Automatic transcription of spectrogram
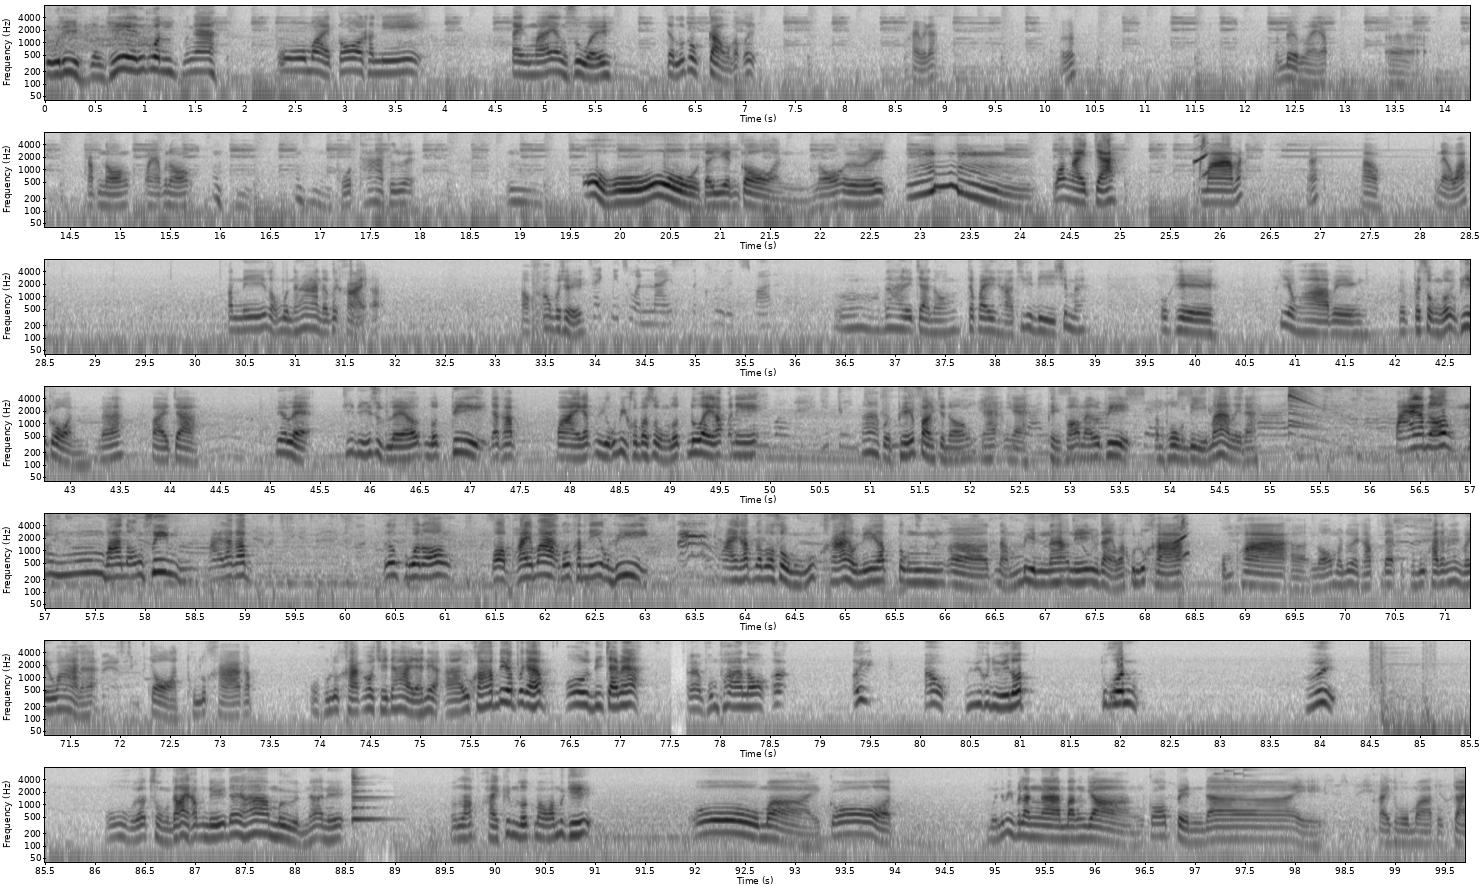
ดูดิ อย่างเท่ทุกคน เป็นไง โอ้ไม่ก็คันนี้ แต่งไม้อย่างสวยจากรถเก่าๆครับ เอ้ย ใครไปนะเออมันเดิมไหมครับ เอ่อ ครับน้องม่ครับน้องโพสท่าซะด้วยโอ้โหใจเย็นก่อน น้องเอ๋ยอืมว่าไงจ๊ะ มาไหม อ้าวไปไหนวะ อันนี้สองหมื่นห้าเดี๋ยวไปขายอะเอาเข้ามาเฉย Take me to a nice secluded spot. โอ้ได้เลยจ้ะน้อง จะไปหาที่ดีๆใช่ไหม โอเค พี่จะพาไปเอง ไปส่งรถกับพี่ก่อนนะ ไปจ้ะเนี่ยแหละที่ดีที่สุดแล้ว รถพี่นะครับ ไปครับ อยู่ก็มีคนมาส่งรถด้วยครับ อันนี้อ่าเปิดเพลงให้ฟังจ้ะน้องนะฮะไง เพลงเพราะไหมรถพี่ลำโพงดีมากเลยนะ ไปครับน้องอืมพาน้องซิ่งไปแล้วครับไม่ต้องกลัวน้องปลอดภัยมากรถคันนี้ของพี่ไปครับเรามาส่งลูกค้าแถวนี้ครับ ตรงเอ่อหนำบินนะฮะอันนี้อยู่ไหนวะคุณลูกค้า ผมพาเอ่อน้องมาด้วยครับ ได้คุณลูกค้าจะไม่ได้ไว้ว่านะฮะจอดคุณลูกค้าครับโอ้คุณลูกค้าก็ใช้ได้แล้วเนี่ยอ่าลูกค้าครับนี่ยเป็นไงครับโอ้ดีใจไหมฮะเออผมพาน้องเออเอ้ยเอ้าไม่มีคนอยู่ในรถ ทุกคนเฮ้ย อ้แล้วส่งได้ครับอันนี้ได้ห้าหมื่นนะอันนี้เรารับใครขึ้นรถมาวะเมื่อกี้ โอ้ไม่กอดเหมือนจะมีพลังงานบางอย่างก็เป็นได้ ใครโทรมาตกใจ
